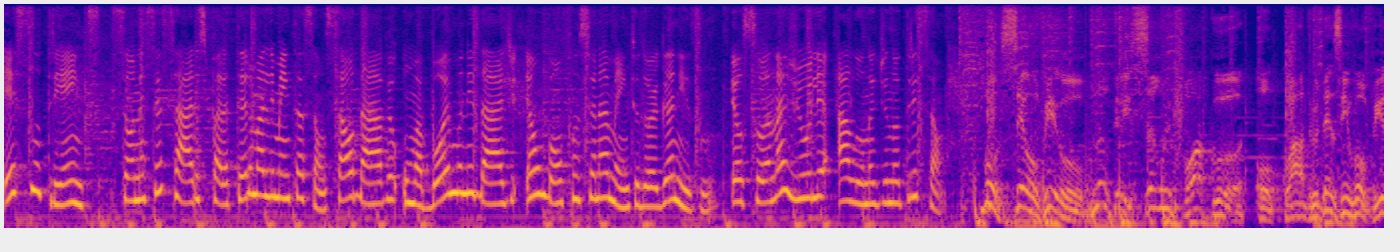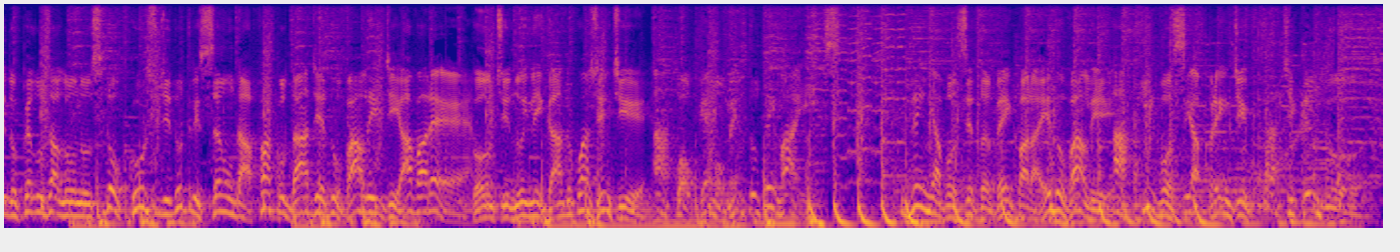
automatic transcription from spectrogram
esses nutrientes são necessários para ter uma alimentação saudável, uma boa imunidade e um bom funcionamento do organismo. Eu sou Ana Júlia, aluna de nutrição. Você ouviu Nutrição em Foco, o quadro desenvolvido pelos alunos do curso de nutrição da Faculdade do Vale de Avaré. Continue ligado com a gente. A qualquer momento tem mais. Venha você também para Eduvale. Aqui você aprende praticando.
